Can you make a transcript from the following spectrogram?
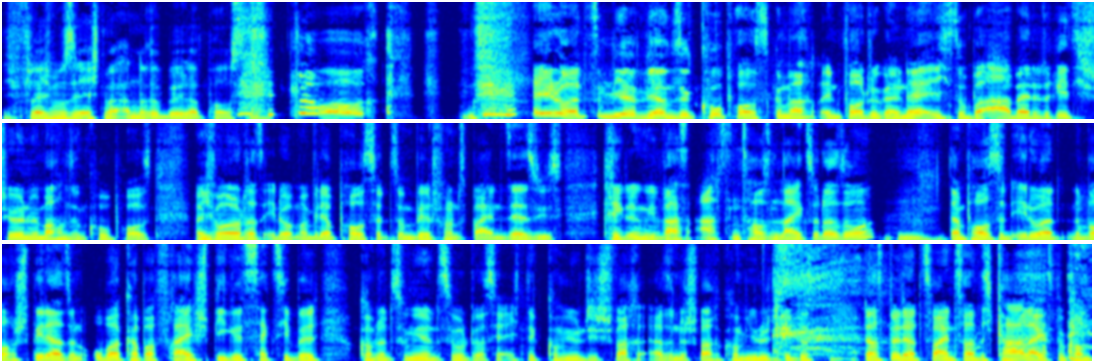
Ich, vielleicht muss ich echt mal andere Bilder posten. Ich glaube auch. Edo hat zu mir, wir haben so einen Co-Post gemacht in Portugal, ne? Ich so bearbeitet, richtig schön, wir machen so einen Co-Post. Weil ich wollte, dass Edo mal wieder postet, so ein Bild von uns beiden, sehr süß. Kriegt irgendwie was, 18.000 Likes oder so. Hm. Dann postet Eduard eine Woche später so ein oberkörperfrei spiegel-sexy Bild, kommt dann zu mir und so, du hast ja echt eine Community schwache, also eine schwache Community. Das, das Bild hat 22k Likes bekommen.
